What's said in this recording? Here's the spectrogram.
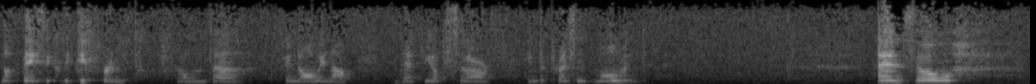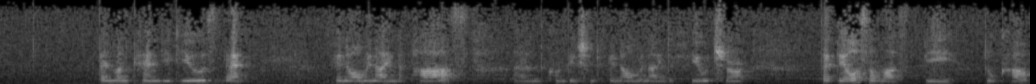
not basically different from the phenomena that we observe in the present moment. And so then one can deduce that phenomena in the past and conditioned phenomena in the future, that they also must be dukkha,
